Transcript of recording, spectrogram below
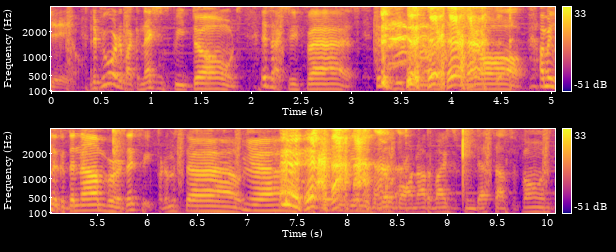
Damn. And if you're worried about connection speed, don't. It's actually fast. This is I mean, look at the numbers. They speak for themselves. Yeah. Is available on all devices from desktops to phones.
